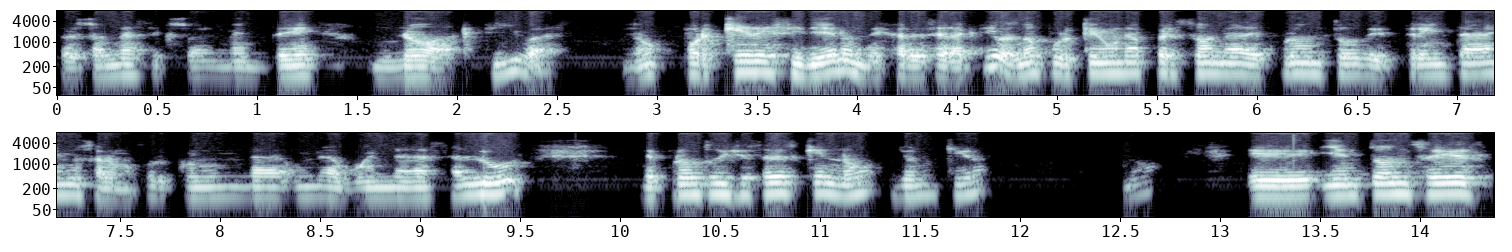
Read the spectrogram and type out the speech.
personas sexualmente no activas? ¿no? ¿Por qué decidieron dejar de ser activas? ¿no? ¿Por qué una persona de pronto de 30 años, a lo mejor con una, buena salud, de pronto dice, ¿sabes qué? No, yo no quiero, ¿no? Eh, y entonces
